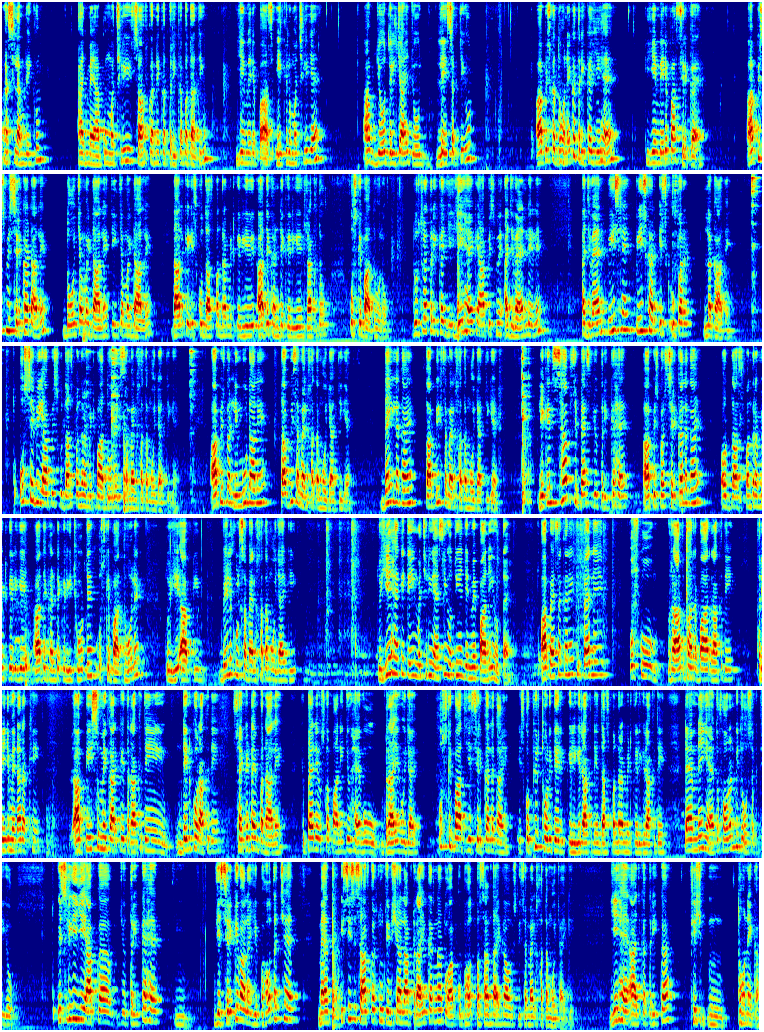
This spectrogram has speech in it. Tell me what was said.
अस्सलाम वालेकुम। आज मैं आपको मछली साफ़ करने का तरीका बताती हूँ। ये मेरे पास एक किलो मछली है। आप जो दिल चाहे जो ले सकती हो। आप इसका धोने का तरीका ये है कि ये मेरे पास सिरका है। आप इसमें सिरका डालें, दो चम्मच डालें, तीन चम्मच डालें। डाल के इसको दस पंद्रह मिनट के लिए, आधे घंटे के लिए रख दो। उसके बाद धो लो। दूसरा तरीका ये है कि आप इसमें अजवैन ले लें। अजवैन पीस लें। पीस कर इसके ऊपर लगा दें। तो उससे भी आप इसको 10-15 मिनट बाद धोने की स्मेल ख़त्म हो जाती है। आप इस पर नींबू डालें, तब भी स्मेल ख़त्म हो जाती है। दही लगाएँ, तब भी स्मेल ख़त्म हो जाती है। लेकिन सबसे बेस्ट जो तरीका है, आप इस पर सिरका लगाएँ और 10-15 मिनट के लिए, आधे घंटे के लिए छोड़ दें, उसके बाद धो लें तो ये आपकी बिल्कुल स्मेल ख़त्म हो जाएगी। तो ये है कि कई मछलियाँ ऐसी होती हैं जिनमें पानी होता है। तो आप ऐसा करें कि पहले उसको रात भर बाहर रख दें फ्रिज में ना रखें। आप पीस में करके तो रख दें, दिन को रख दें सेकेंड टाइम बना लें कि पहले उसका पानी जो है वो ड्राई हो जाए। उसके बाद ये सिरका लगाएँ, इसको फिर थोड़ी देर के लिए रख दें, दस पंद्रह मिनट के लिए रख दें। टाइम नहीं है तो फ़ौरन भी धो सकती हो। तो इसलिए ये आपका जो तरीका है, ये सिरके वाला ये बहुत अच्छा है। मैं इसी से साफ़ करती हूँ तो इन आप ट्राई करना तो आपको बहुत पसंद आएगा और उसकी स्मेल ख़त्म हो जाएगी। ये है आज का तरीका फ़िश धोने का।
